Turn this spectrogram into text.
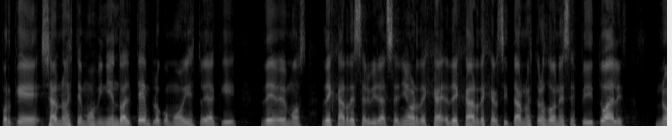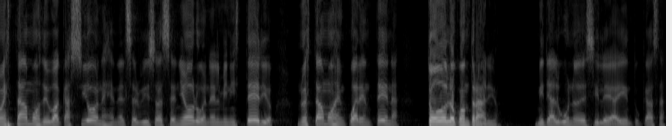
porque ya no estemos viniendo al templo como hoy estoy aquí, debemos dejar de servir al Señor, dejar de ejercitar nuestros dones espirituales. No estamos de vacaciones en el servicio al Señor o en el ministerio, no estamos en cuarentena, todo lo contrario. Mire a alguno decirle ahí en tu casa,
